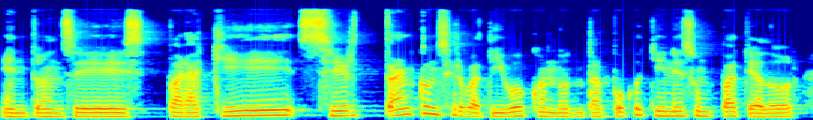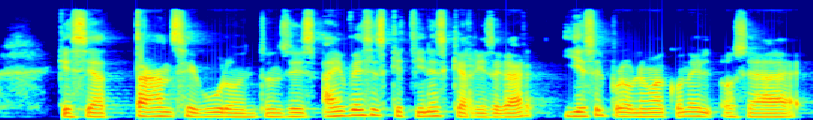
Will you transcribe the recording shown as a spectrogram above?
Entonces, ¿para qué ser tan conservativo cuando tampoco tienes un pateador que sea tan seguro? Entonces, hay veces que tienes que arriesgar y es el problema con él. O sea,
